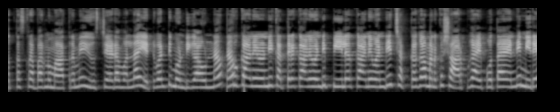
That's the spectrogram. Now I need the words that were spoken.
కొత్త స్క్రబ్బర్ను మాత్రమే యూజ్ చేయడం వల్ల ఎటువంటి మొండిగా ఉన్నా కానివ్వండి కత్తెర కానివ్వండి పీలర్ కానివ్వండి చక్కగా మనకు షార్ప్గా అయిపోతాయండి. మీరే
